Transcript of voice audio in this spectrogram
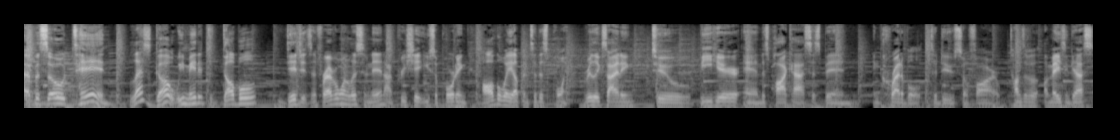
Episode 10. Let's go. We made it to double digits. And for everyone listening in, I appreciate you supporting all the way up until this point. Really exciting to be here. And this podcast has been incredible to do so far. Tons of amazing guests,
